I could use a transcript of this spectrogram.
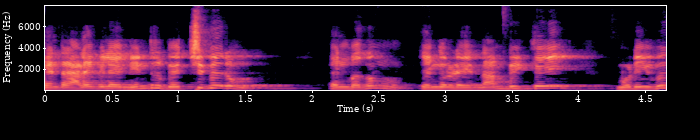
என்ற அளவிலே நின்று வெற்றி பெறும் என்பதும் எங்களுடைய நம்பிக்கை முடிவு.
